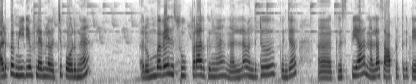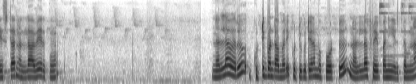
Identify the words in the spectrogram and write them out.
அடுப்பை மீடியம் ஃப்ளேமில் வச்சு போடுங்க. ரொம்பவே இது சூப்பராக இருக்குங்க. நல்லா வந்துட்டு கொஞ்சம் கிறிஸ்பியாக நல்லா சாப்பிட்றதுக்கு டேஸ்ட்டாக நல்லாவே இருக்கும். நல்லா ஒரு குட்டி பண்டா மாதிரி குட்டி குட்டியாக நம்ம போட்டு நல்லா ஃப்ரை பண்ணி எடுத்தோம்னா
